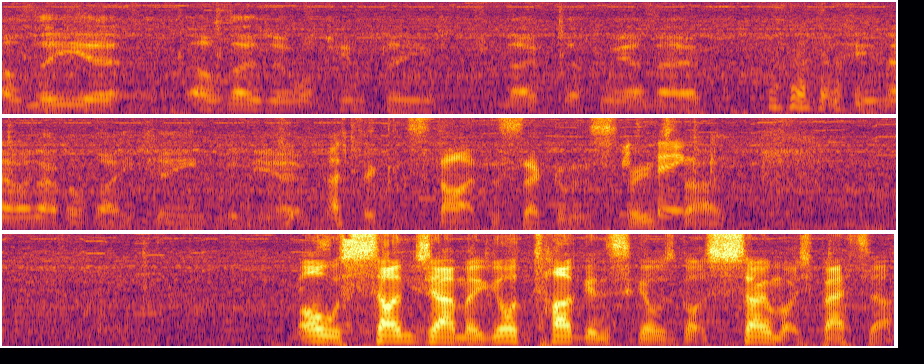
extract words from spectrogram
Of the uh, of those who are watching, please note that we are now this is now an adult 18 video. I think it started the second the You street think? started. Oh, Sunjammer, your tugging skills got so much better.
